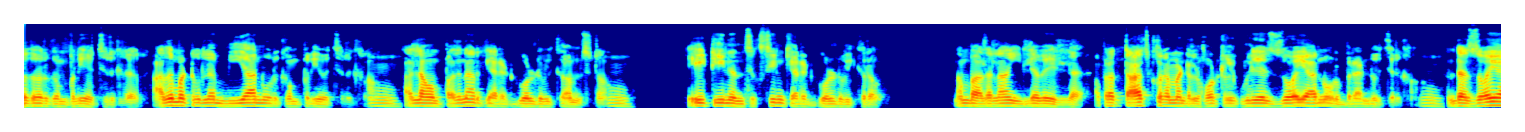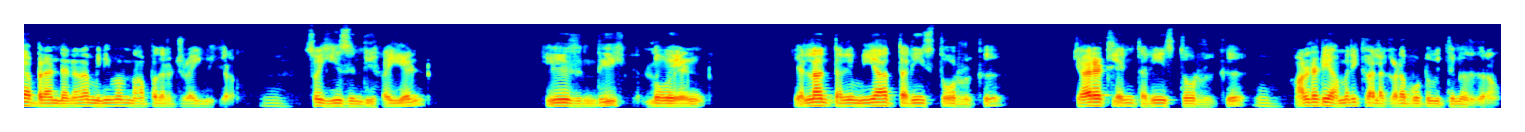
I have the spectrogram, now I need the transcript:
ஏதோ ஒரு கம்பெனி வச்சுருக்காரு அது மட்டும் இல்லை மியான்னு ஒரு கம்பெனி வச்சுருக்கான் ம். அதில் அவன் பதினாறு கேரட் கோல்டு விற்க ஆரம்பிச்சிட்டான். Eighteen and sixteen carat gold விற்கிறோம் நம்ம அதெல்லாம் இல்லவே இல்லை. அப்புறம் தாஜ் கொரமெண்டல் ஹோட்டலுக்குள்ளேயே ஜோயான்னு ஒரு பிராண்ட் வச்சுருக்கான். ம். அந்த ஜோயா பிராண்ட் என்னன்னா மினிமம் நாற்பது லட்ச ரூபாய்க்கு விற்கிறோம் so he's in the high end he's in the low end எல்லாம் தனி மியா தனி ஸ்டோர் இருக்குது கேரட் லைன் தனி ஸ்டோர் இருக்குது ஆல்ரெடி அமெரிக்காவில் கடை போட்டு விற்றுன்னு இருக்கிறோம்.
